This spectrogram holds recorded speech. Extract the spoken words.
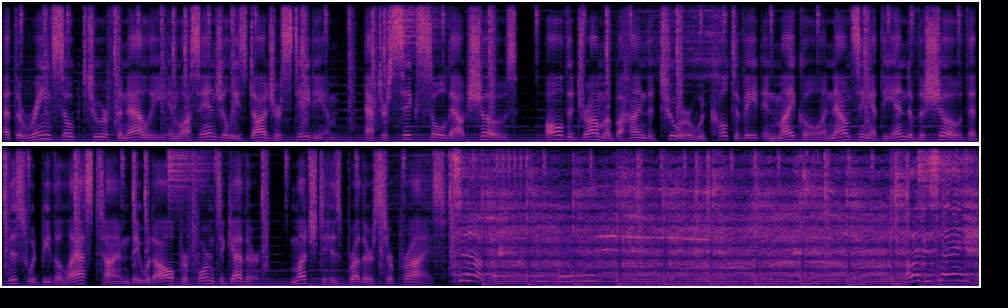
at the rain-soaked tour finale in Los Angeles Dodger Stadium, after six sold-out shows, all the drama behind the tour would cultivate in Michael announcing at the end of the show that this would be the last time they would all perform together, much to his brother's surprise. Listen up. I'd like to say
